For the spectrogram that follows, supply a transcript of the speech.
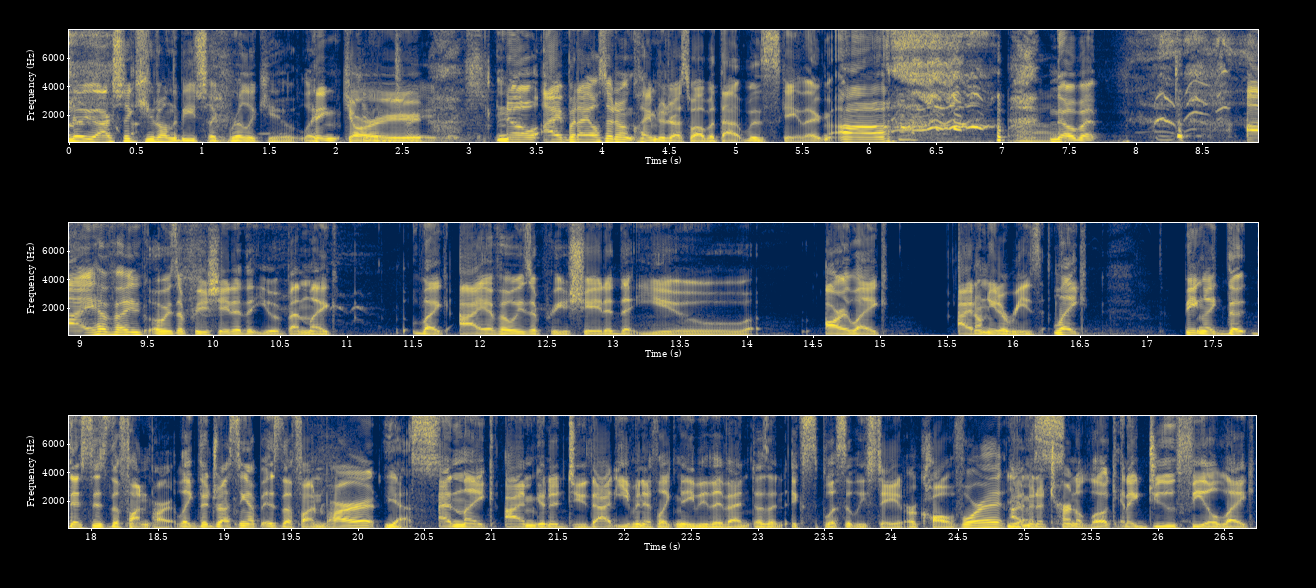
No, you're actually cute on the beach, like really cute. Like, thank you. trade, like- No, I but I also don't claim to dress well, but that was scathing. Uh, No, but I have like, always appreciated that you have been like, like I have always appreciated that you are like, I don't need a reason, like being like the, this is the fun part. Like the dressing up is the fun part. Yes. and like I'm gonna do that even if like maybe the event doesn't explicitly state or call for it. I'm gonna turn a look, and I do feel like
